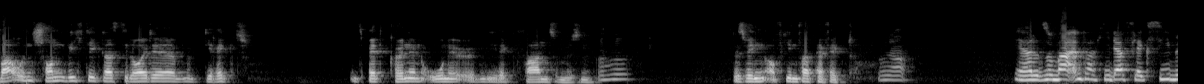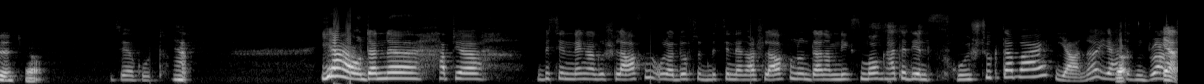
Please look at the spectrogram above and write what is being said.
war uns schon wichtig, dass die Leute direkt ins Bett können, ohne irgendwie wegfahren zu müssen. Mhm. Deswegen auf jeden Fall perfekt. Ja. Ja, so war einfach jeder flexibel. Ja. Sehr gut. Ja. Ja, und dann äh, habt ihr ein bisschen länger geschlafen oder durftet ein bisschen länger schlafen und dann am nächsten Morgen hattet ihr ein Frühstück dabei? Ja, ne? Ihr hattet ja. einen Brunch. Ja.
